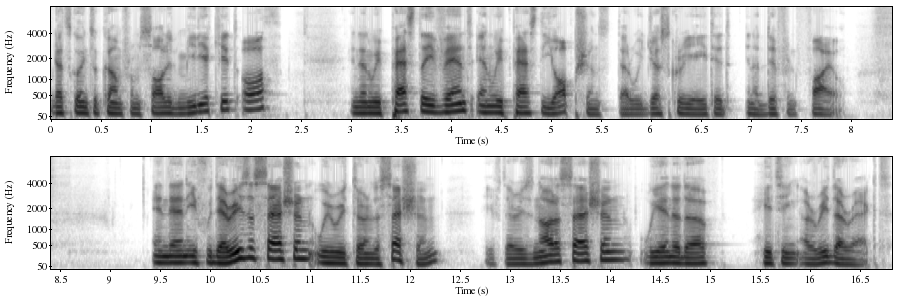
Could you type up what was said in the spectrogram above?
That's going to come from Solid Media Kit auth. And then we pass the event and we pass the options that we just created in a different file. And then if there is a session, we return the session. If there is not a session, we ended up hitting a redirect.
